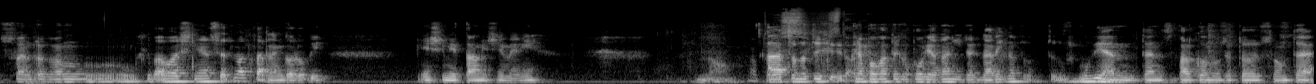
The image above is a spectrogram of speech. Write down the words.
Swoją drogą chyba właśnie Seth MacFarlane go lubi. Jeśli mnie pamięć nie myli. No. no A co do tych historia. krapowatych opowiadań i tak dalej, no to, to, już mówiłem ten z balkonu, że to są te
